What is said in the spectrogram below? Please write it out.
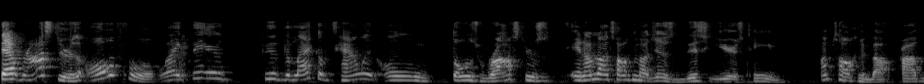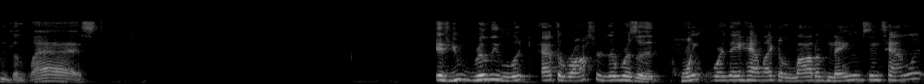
That roster is awful. Like they're the, the lack of talent on those rosters, and I'm not talking about just this year's team. I'm talking about probably the last. If you really look at the roster, there was a point where they had like a lot of names and talent,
